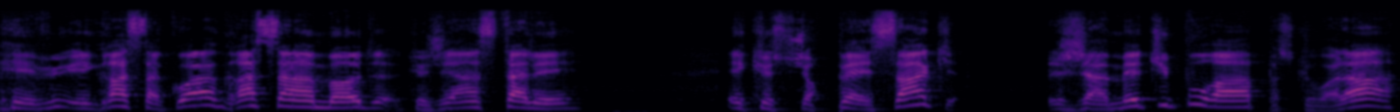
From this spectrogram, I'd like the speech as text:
Et, vu, et grâce à quoi? Grâce à un mode que j'ai installé. Et que sur PS5, jamais tu pourras. Parce que voilà,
